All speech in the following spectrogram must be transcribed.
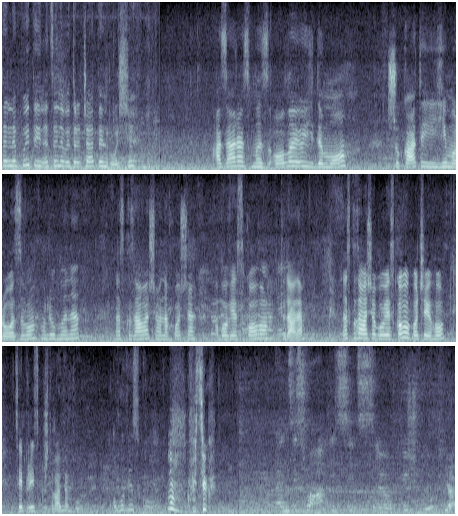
це не пити і на це не витрачати гроші. А зараз ми з Олею йдемо шукати її морозиво улюблене. Вона сказала, що вона хоче обов'язково туди, да? Вона сказала, що обов'язково хоче його цей приїзд куштувати. Обов'язково. Ну, котик. And this one is it's uh, fish food. Yeah.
